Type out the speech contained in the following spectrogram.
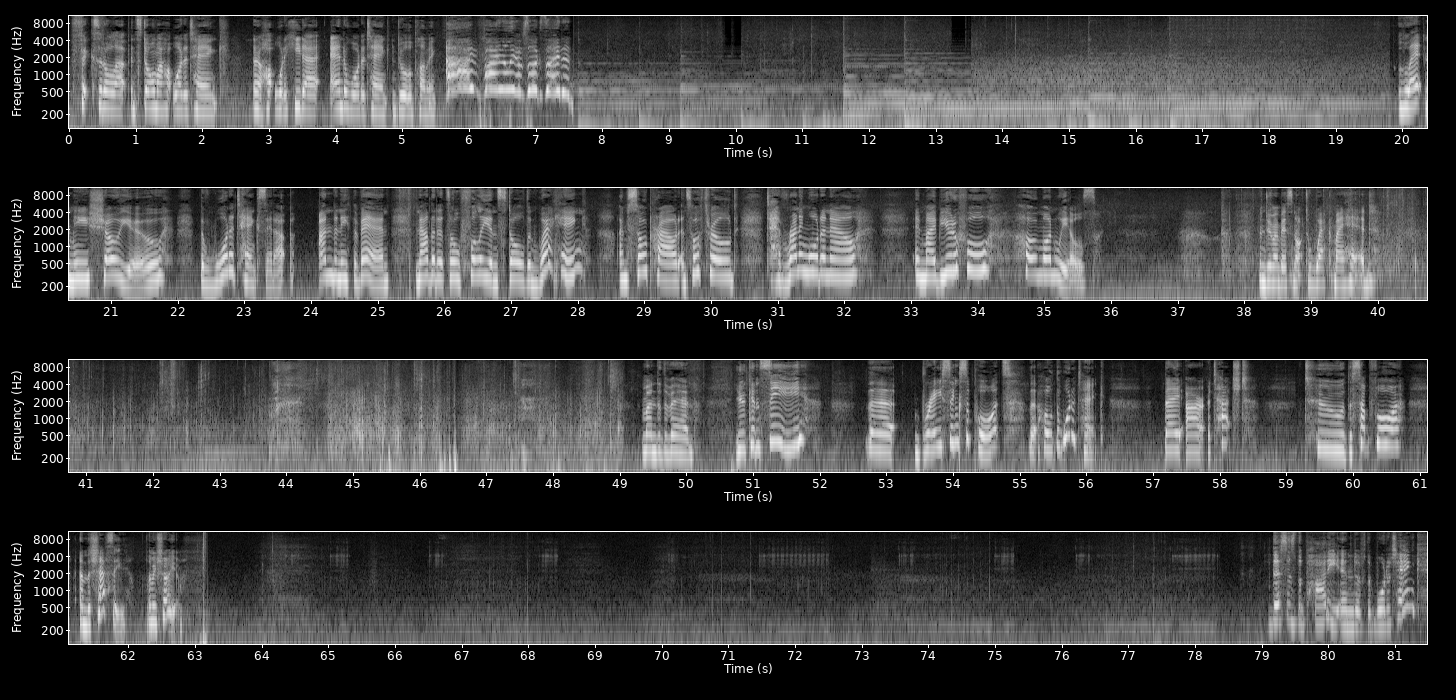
fix it all up, install my hot water tank, and a hot water heater, and a water tank, and do all the plumbing. Ah, finally! I'm so excited! let me show you the water tank setup underneath the van now that it's all fully installed and working. I'm so proud and so thrilled to have running water now in my beautiful home on wheels. I'm do my best not to whack my head. I'm under the van. You can see the bracing supports that hold the water tank. They are attached to the subfloor and the chassis. Let me show you. This is the party end of the water tank.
